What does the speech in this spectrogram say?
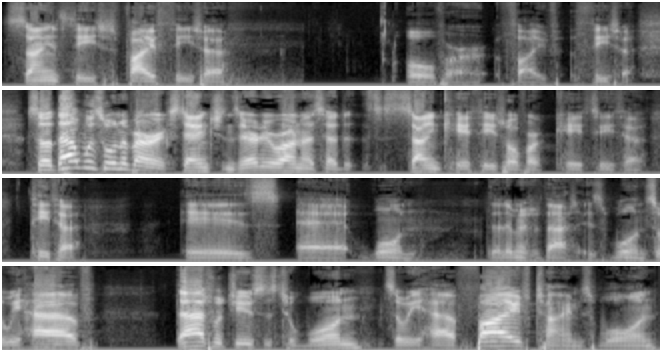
sine theta 5 theta over 5 theta. So that was one of our extensions. Earlier on I said sine k theta over k theta. Theta is uh, 1. The limit of that is 1. So we have that reduces to 1. So we have 5 times 1.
